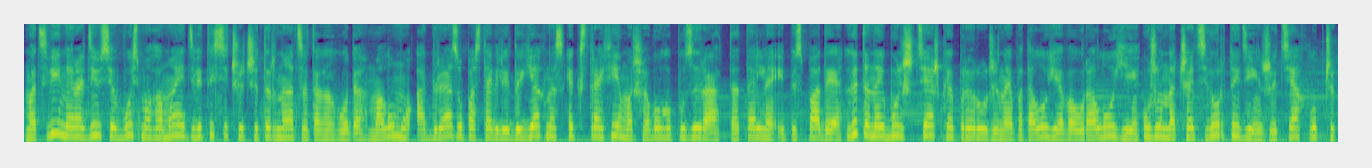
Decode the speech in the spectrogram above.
Мацвей нарадзіўся 8 мая 2014 года. Малому адразу паставілі дыягназ экстрафія маршавога пузыра, татальная эпіспадыя. Гэта найбольш цяжкая прыроджаная паталогія ва ўралогіі. Ужо на чацвёрты дзень жыцця хлопчык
